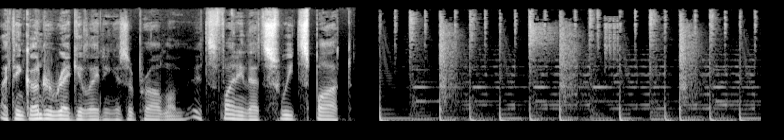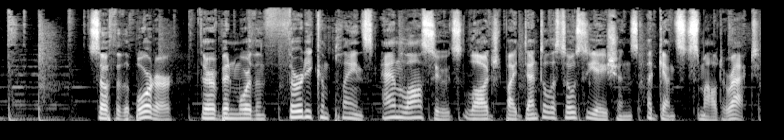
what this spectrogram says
I think underregulating is a problem. It's finding that sweet spot. South of the border, there have been more than 30 complaints and lawsuits lodged by dental associations against Smile Direct.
